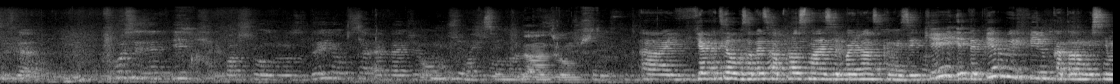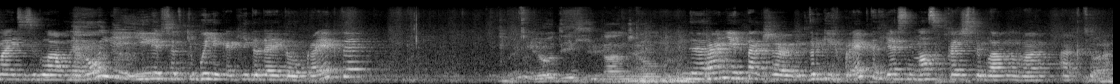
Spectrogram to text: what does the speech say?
sizden. Bu sizin ilk önce olmuştu. А, Я хотела бы задать вопрос на азербайджанском языке. Это первый фильм, в котором вы снимаетесь в главной роли, или все-таки были какие-то до этого проекты? Да, Ранее также в других проектах я снимался в качестве главного актера.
